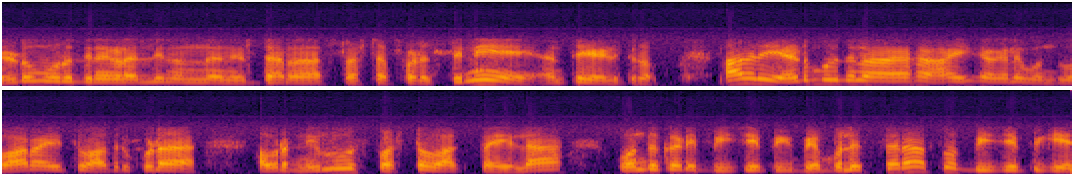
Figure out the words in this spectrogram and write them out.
ಎರಡು ಮೂರು ದಿನಗಳಲ್ಲಿ ನನ್ನ ನಿರ್ಧಾರ ಸ್ಪಷ್ಟಪಡಿಸ್ತೀನಿ ಅಂತ ಹೇಳಿದ್ರು. ಆದ್ರೆ ಎರಡು ಮೂರು ದಿನ ಈಗಾಗಲೇ ಒಂದು ವಾರ ಆಯ್ತು. ಆದ್ರೂ ಕೂಡ ಅವರ ನಿಲುವು ಸ್ಪಷ್ಟವಾಗ್ತಾ ಇಲ್ಲ. ಒಂದು ಕಡೆ ಬಿಜೆಪಿಗೆ ಬೆಂಬಲಿಸ್ತಾರ ಅಥವಾ ಬಿಜೆಪಿಗೆ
